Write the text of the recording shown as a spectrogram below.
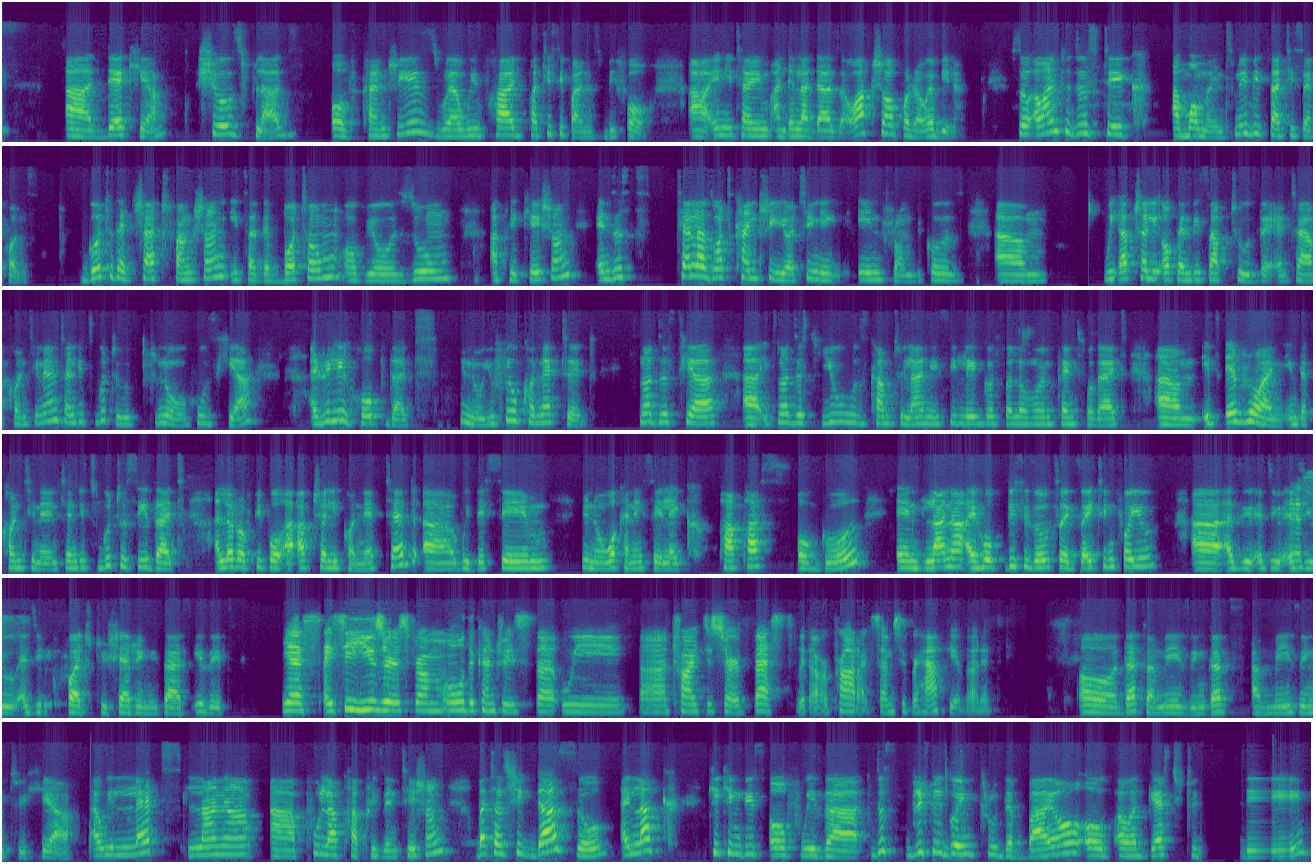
uh, deck here shows flags of countries where we've had participants before, uh, anytime Andela does a workshop or a webinar. So I want to just take a moment, maybe 30 seconds. Go to the chat function, it's at the bottom of your Zoom application, and just tell us what country you're tuning in from because um, we actually open this up to the entire continent and it's good to, to know who's here. I really hope that you know you feel connected not just here. Uh, it's not just you who's come to learn. I see Lagos, Solomon. Thanks for that. Um, it's everyone in the continent, and it's good to see that a lot of people are actually connected uh, with the same, you know, what can I say, like purpose or goal. And Lana, I hope this is also exciting for you uh, as you as you yes. as you as you look forward to sharing with us. Is it? Yes, I see users from all the countries that we uh, try to serve best with our products. I'm super happy about it. Oh, that's amazing. That's amazing to hear. I will let Lana uh, pull up her presentation, but as she does so, I like kicking this off with uh, just briefly going through the bio of our guest today.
